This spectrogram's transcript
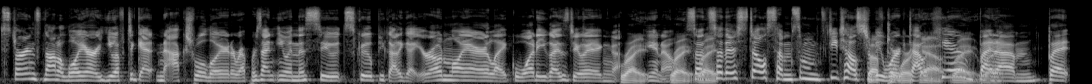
Stern's not a lawyer. You have to get an actual lawyer to represent you in this suit. Schoep, you got to get your own lawyer. Like, what are you guys doing? Right, You know. right, so right. so there's still some some details Stuff to be to worked work out, out. here. Right, but right. um, but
